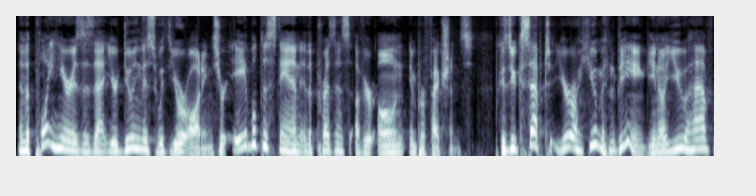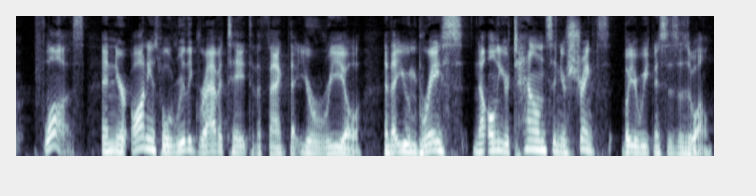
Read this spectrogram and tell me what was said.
And the point here is, is that you're doing this with your audience. You're able to stand in the presence of your own imperfections because you accept you're a human being. You know, you have flaws, and your audience will really gravitate to the fact that you're real and that you embrace not only your talents and your strengths, but your weaknesses as well.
